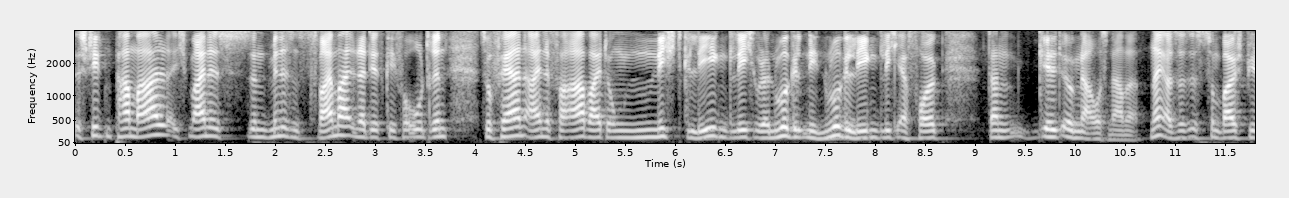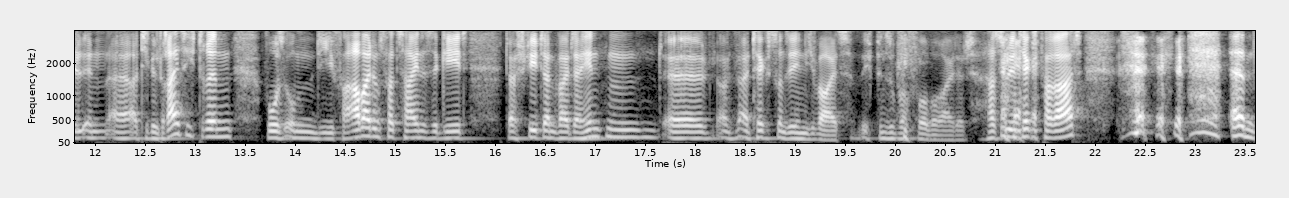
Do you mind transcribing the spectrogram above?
es steht ein paar Mal, ich meine, es sind mindestens zweimal in der DSGVO drin, sofern eine Verarbeitung nicht gelegentlich oder nur, nee, nur gelegentlich erfolgt, dann gilt irgendeine Ausnahme. Ne? Also es ist zum Beispiel in äh, Artikel 30 drin, wo es um die Verarbeitungsverzeichnisse geht. Da steht dann weiter hinten äh, ein Text drin, den ich nicht weiß. Ich bin super vorbereitet. Hast du den Text parat? ähm,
